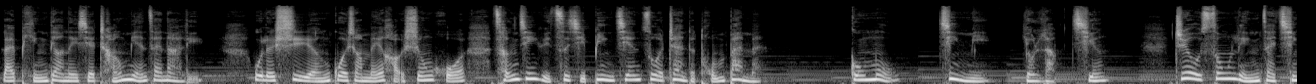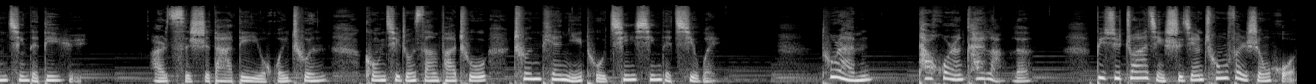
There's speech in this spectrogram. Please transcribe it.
来凭吊那些长眠在那里，为了世人过上美好生活、曾经与自己并肩作战的同伴们。公墓静谧又冷清，只有松林在轻轻的低语，而此时大地已回春，空气中散发出春天泥土清新的气味。突然，他豁然开朗了，必须抓紧时间充分生活，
